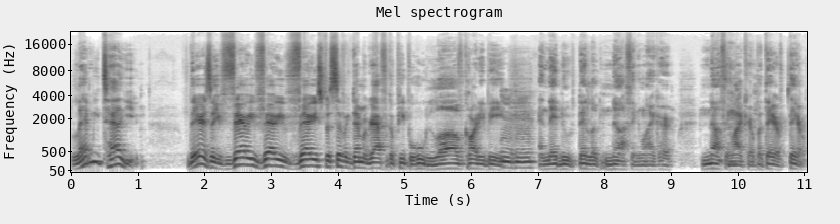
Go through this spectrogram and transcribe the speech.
let me tell you, there is a very, very, very specific demographic of people who love Cardi B, and they do they look nothing like her, nothing like her. But they're they're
